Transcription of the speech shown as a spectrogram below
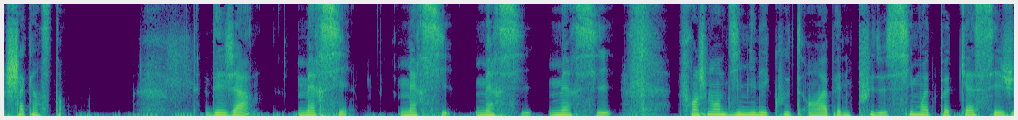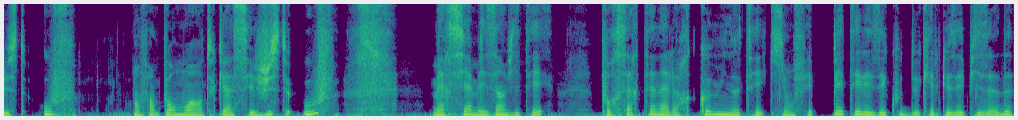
chaque instant. Déjà, merci, merci, merci, merci Franchement, 10 000 écoutes en à peine plus de 6 mois de podcast, c'est juste ouf. Enfin, pour moi, en tout cas, c'est juste ouf. Merci à mes invités, pour certaines à leur communauté qui ont fait péter les écoutes de quelques épisodes.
